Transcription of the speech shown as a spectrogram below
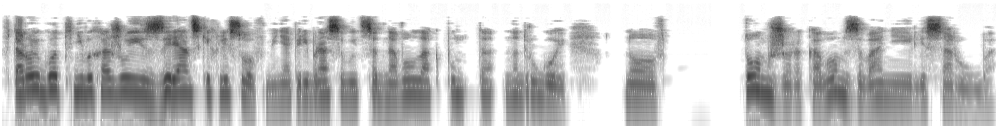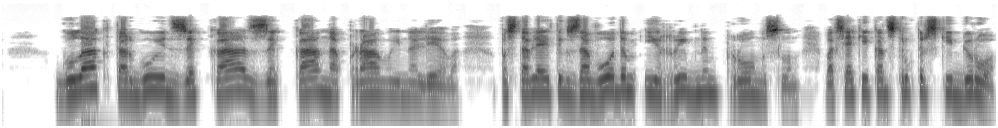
Второй год не выхожу из зырянских лесов, меня перебрасывают с одного лагпункта на другой, но в том же роковом звании лесоруба. ГУЛАГ торгует ЗК, ЗК направо и налево, поставляет их заводам и рыбным промыслам, во всякие конструкторские бюро,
